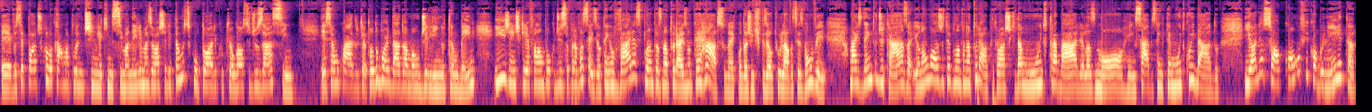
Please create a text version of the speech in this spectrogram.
É, você pode colocar uma plantinha aqui em cima nele, mas eu acho ele tão escultórico que eu gosto de usar assim. Esse é um quadro que é todo bordado à mão de linho também. E, gente, queria falar um pouco disso pra vocês. Eu tenho várias plantas naturais no terraço, né? Quando a gente fizer o tour lá, vocês vão ver. Mas dentro de casa, eu não gosto de ter planta natural, porque eu acho que dá muito trabalho, elas morrem, sabe? Você tem que ter muito cuidado. E olha só como ficou bonita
